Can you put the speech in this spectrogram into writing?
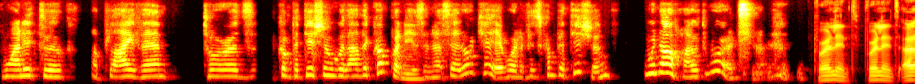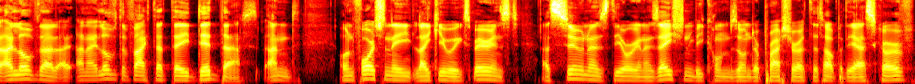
wanted to apply them towards competition with other companies. And I said, okay, well, if it's competition, we know how it works. brilliant, brilliant. I, I love that. and I love the fact that they did that. And unfortunately, like you experienced, as soon as the organization becomes under pressure at the top of the S curve,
